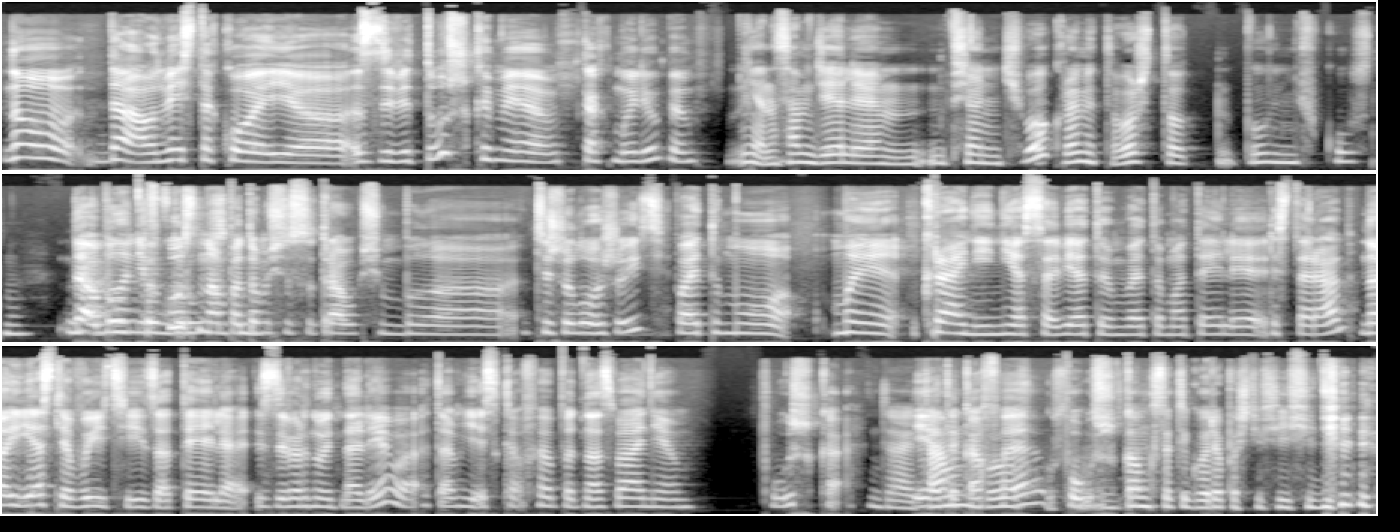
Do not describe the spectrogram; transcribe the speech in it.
Ну, да, он весь такой э, с завитушками, как мы любим. Не, на самом деле, все ничего, кроме того, что было невкусно. Да, было невкусно, нам потом еще с утра, в общем, было тяжело жить, поэтому мы крайне не советуем в этом отеле ресторан, но если выйти из отеля и завернуть налево, там есть кафе под названием Пушка. Да, и, и там это кафе Пушка. Там, кстати говоря, почти все сидели.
